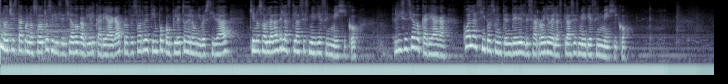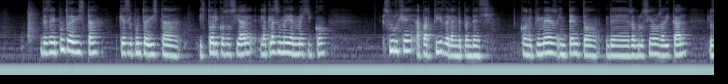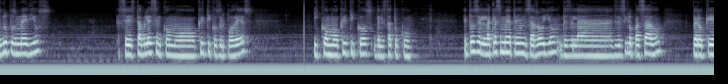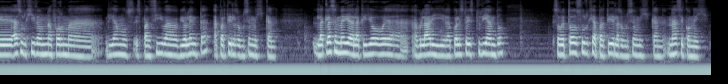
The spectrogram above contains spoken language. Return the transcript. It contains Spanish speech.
Esta noche está con nosotros el licenciado Gabriel Careaga, profesor de tiempo completo de la universidad, quien nos hablará de las clases medias en México. Licenciado Careaga, ¿cuál ha sido a su entender el desarrollo de las clases medias en México? Desde mi punto de vista, que es el punto de vista histórico-social, la clase media en México surge a partir de la independencia. Con el primer intento de revolución radical, los grupos medios se establecen como críticos del poder y como críticos del statu quo. Entonces la clase media ha tenido un desarrollo desde, la, desde el siglo pasado, pero que ha surgido en una forma, digamos, expansiva, violenta, a partir de la Revolución Mexicana. La clase media de la que yo voy a hablar y la cual estoy estudiando, sobre todo surge a partir de la Revolución Mexicana, nace con ella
